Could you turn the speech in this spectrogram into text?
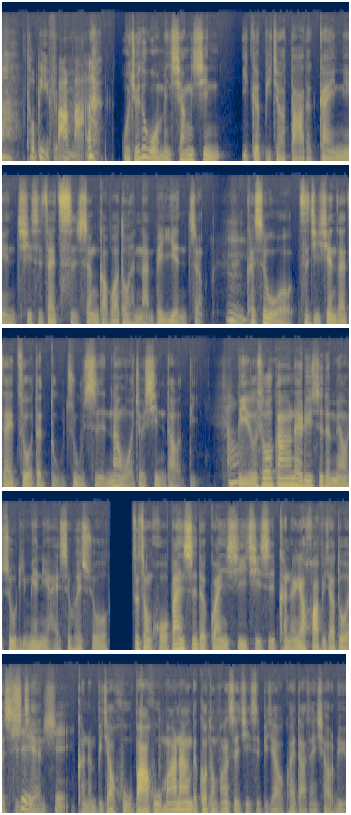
啊，头皮发麻了。我觉得我们相信一个比较大的概念，其实在此生搞不好都很难被验证。嗯，可是我自己现在在做的赌注是，那我就信到底。哦、比如说刚刚赖律师的描述里面，你还是会说，这种伙伴式的关系，其实可能要花比较多的时间，是，是可能比较虎爸虎妈那样的沟通方式，其实比较快达成效率。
